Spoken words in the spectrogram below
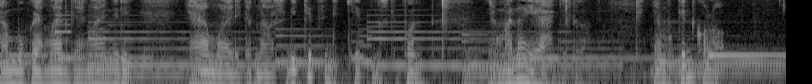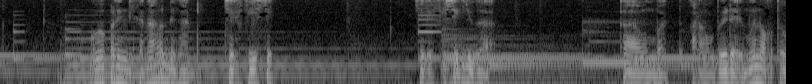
nyambung ke yang lain ke yang lain. Jadi ya mulai dikenal sedikit sedikit meskipun yang mana ya gitu. Yang mungkin kalau gue paling dikenal dengan ciri fisik. Ciri fisik juga uh, membuat orang beda. Mungkin waktu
